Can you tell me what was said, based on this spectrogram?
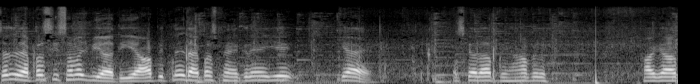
चल रैपर्स की समझ भी आती है। आप इतने डायपर्स फेंक रहे हैं, ये क्या है? उसके बाद आप यहाँ पर आगे आप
